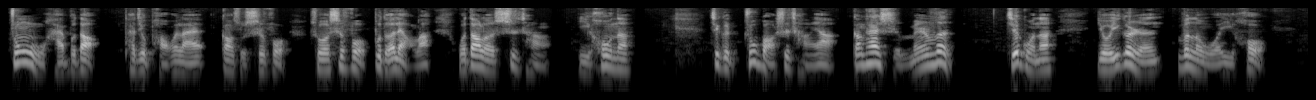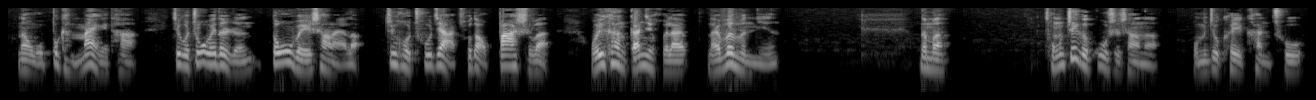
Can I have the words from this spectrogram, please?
中午还不到，他就跑回来告诉师傅说：“师傅不得了了，我到了市场以后呢。”这个珠宝市场呀，刚开始没人问，结果呢，有一个人问了我以后，那我不肯卖给他，结果周围的人都围上来了，最后出价出到八十万。我一看，赶紧回来来问问您。那么，从这个故事上呢，我们就可以看出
